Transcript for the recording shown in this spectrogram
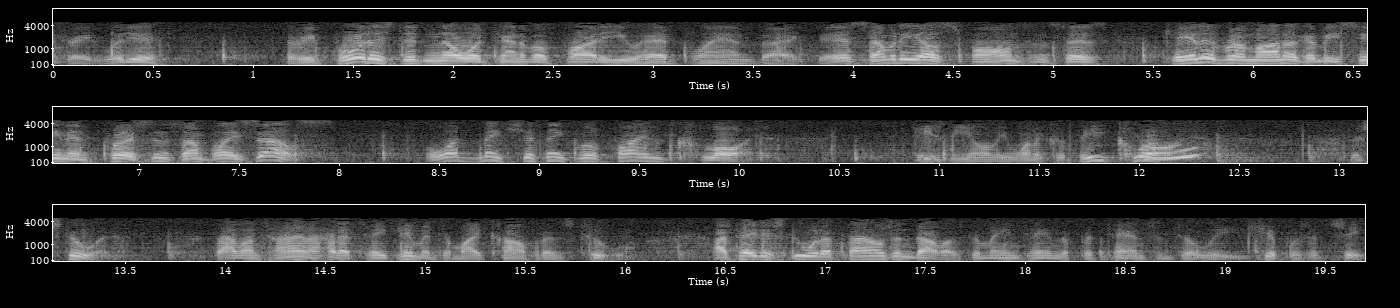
straight, will you? The reporters didn't know what kind of a party you had planned back there. Somebody else phones and says Caleb Romano can be seen in person someplace else. Well, what makes you think we'll find Claude. He's the only one it could be. Claude. The steward. Valentine, I had to take him into my confidence, too. I paid a steward a thousand dollars to maintain the pretense until the ship was at sea.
